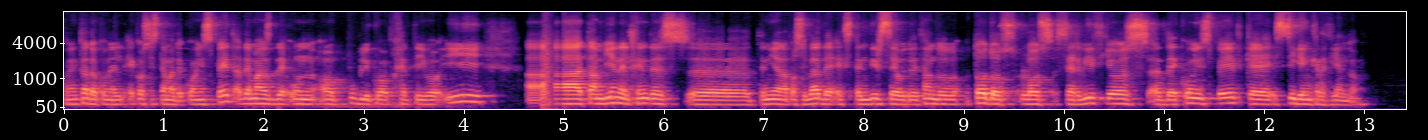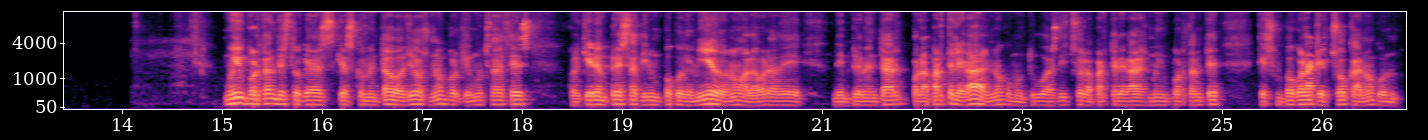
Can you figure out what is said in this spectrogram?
conectado con el ecosistema de CoinSpate, además de un público objetivo y Ah, también el cliente eh, tenía la posibilidad de expandirse utilizando todos los servicios de CoinSpade que siguen creciendo. Muy importante esto que has, que has comentado, Josh, ¿no? porque muchas veces cualquier empresa tiene un poco de miedo ¿no? a la hora de, de, implementar por la parte legal, ¿no? como tú has dicho, la parte legal es muy importante, que es un poco la que choca ¿no? con,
